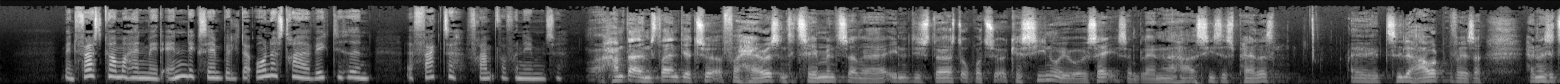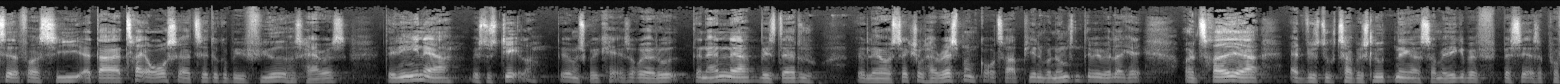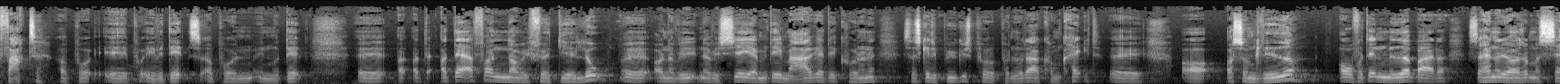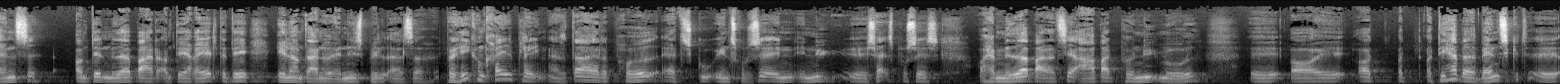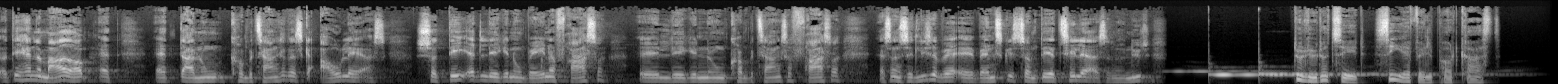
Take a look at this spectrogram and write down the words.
Men først kommer han med et andet eksempel, der understreger vigtigheden af fakta frem for fornemmelse. Ham, der er administrerende direktør for Harris Entertainment, som er en af de største operatører af casino i USA, som blandt andet har Caesars Palace, øh, tidligere Harvard-professor, han er citeret for at sige, at der er tre årsager til, at du kan blive fyret hos Harris. Den ene er, hvis du stjæler, det vil man sgu ikke have, så rører du ud. Den anden er, hvis det er, du Øh, laver sexual harassment, går og tager pigerne på numsen, det vil vi heller ikke have. Og det tredje er, at hvis du tager beslutninger, som ikke baserer sig på fakta og på, øh, på evidens og på en, en model. Øh, og, og derfor, når vi fører dialog, øh, og når vi, når vi siger, at det er markedet, det er kunderne, så skal det bygges på, på noget, der er konkret. Øh, og, og som leder over for den medarbejder, så handler det også om at sanse om den medarbejder, om det er reelt af det, eller om der er noget andet i spil. Altså, på et helt konkret plan, altså, der har jeg prøvet at skulle introducere en, en ny øh, salgsproces og have medarbejdere til at arbejde på en ny måde. Øh, og, øh, og, og, og det har været vanskeligt, øh, og det handler meget om, at, at der er nogle kompetencer, der skal aflæres. Så det at lægge nogle vaner fra sig, øh, lægge nogle kompetencer fra sig, er sådan set lige så øh, vanskeligt som det at tillære sig noget nyt. Du lytter til et CFL-podcast.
